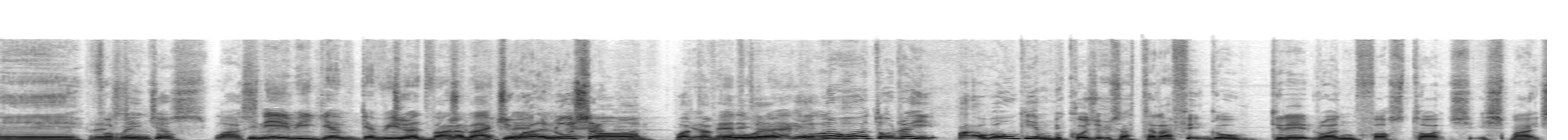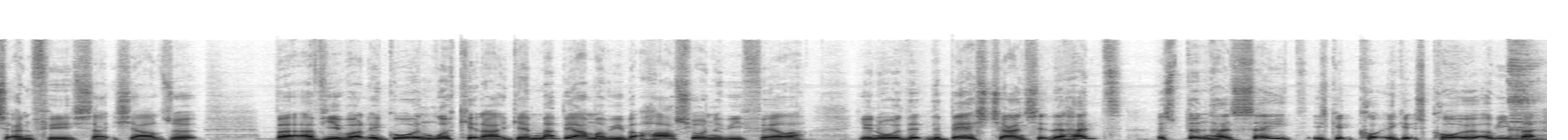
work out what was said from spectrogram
Uh, for Rangers last You need night. to give, give you Do- Ridvan a back. do you want to know something? Oh, what You're a very goal. correct. No, hold on, right. But a well game because it was a terrific goal. Great run, first touch, he smacks it in for six yards out. But if you were to go and look at that again, maybe I'm a wee bit harsh on the wee fella. You know, the, the best chance that they had is down his side. He's get caught, he gets caught out a wee bit.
